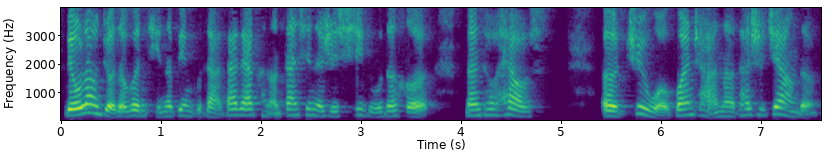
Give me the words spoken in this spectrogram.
流浪者的问题呢并不大，大家可能担心的是吸毒的和 mental health。呃，据我观察呢，他是这样的，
